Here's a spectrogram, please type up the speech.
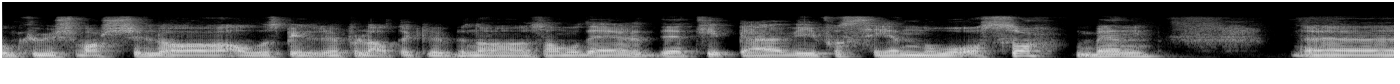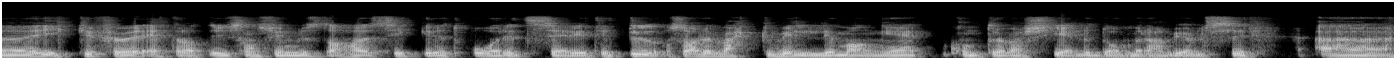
konkursvarsel og alle spillere forlater klubben. og sånn, og det, det tipper jeg vi får se nå også, men uh, ikke før etter at de sannsynligvis da har sikret årets serietittel. Og så har det vært veldig mange kontroversielle dommeravgjørelser uh,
